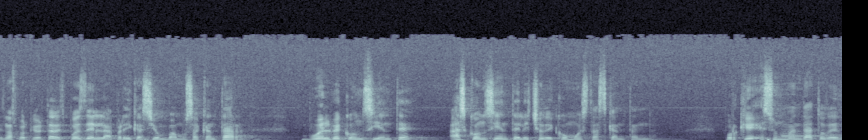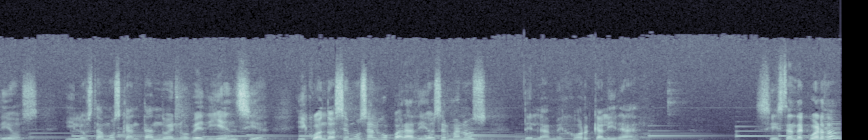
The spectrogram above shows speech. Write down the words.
es más, porque ahorita después de la predicación vamos a cantar, vuelve consciente, haz consciente el hecho de cómo estás cantando, porque es un mandato de Dios y lo estamos cantando en obediencia. Y cuando hacemos algo para Dios, hermanos, de la mejor calidad. ¿Sí están de acuerdo?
